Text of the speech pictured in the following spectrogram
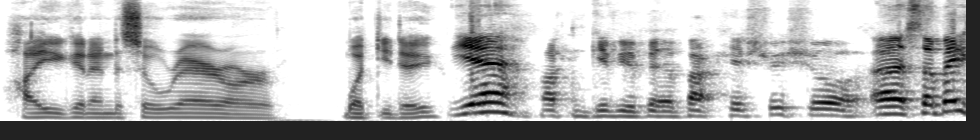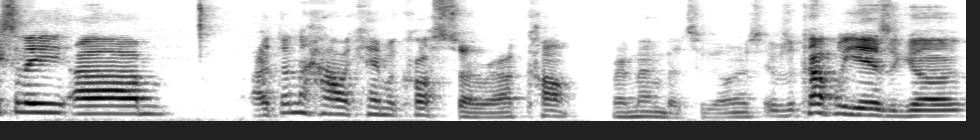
how you get into Sorare or what you do? Yeah, I can give you a bit of back history, sure. Uh, so basically, um, I don't know how I came across Sora. I can't remember to be honest. It was a couple years ago.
